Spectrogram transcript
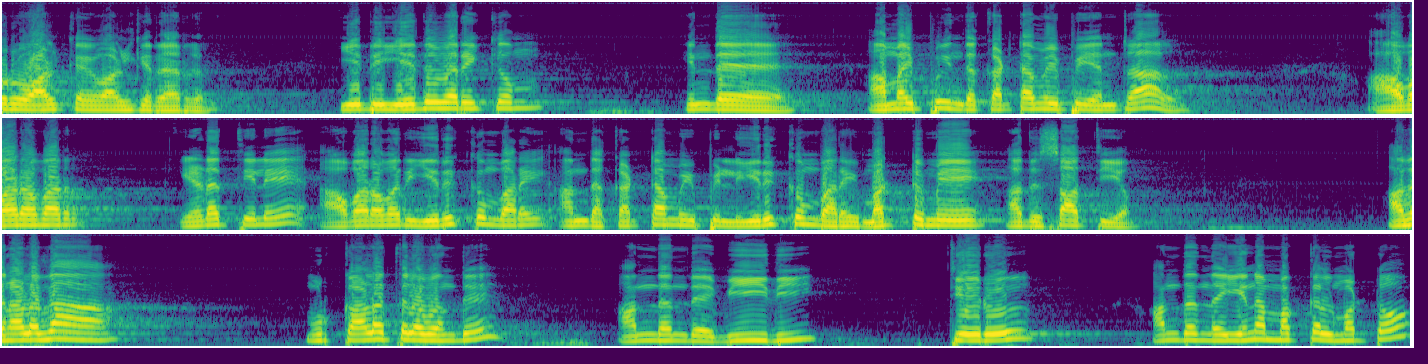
ஒரு வாழ்க்கை வாழ்கிறார்கள். இது எதுவரைக்கும் இந்த அமைப்பு இந்த கட்டமைப்பு என்றால் அவரவர் இடத்திலே அவரவர் இருக்கும் வரை அந்த கட்டமைப்பில் இருக்கும் வரை மட்டுமே அது சாத்தியம். அதனால தான் முற்காலத்தில் வந்து அந்தந்த வீதி தெரு அந்தந்த இன மக்கள் மட்டும்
